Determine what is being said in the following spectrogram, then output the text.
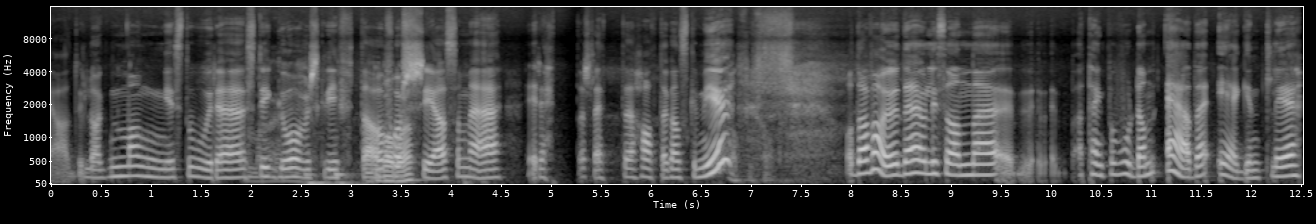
ja, du lagde mange store, stygge Nei. overskrifter og Hva forsider som jeg rett og slett uh, hata ganske mye. Og da var jo det jo litt sånn eh, Tenk på hvordan er det egentlig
